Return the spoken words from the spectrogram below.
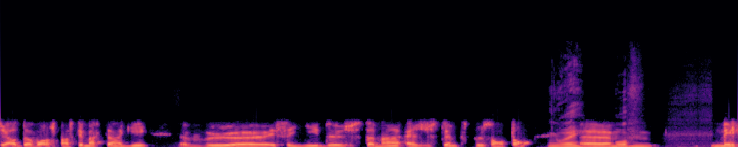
J'ai hâte de voir. Je pense que Marc Tanguay veut euh, essayer de justement ajuster un petit peu son ton. Oui. Euh, mais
